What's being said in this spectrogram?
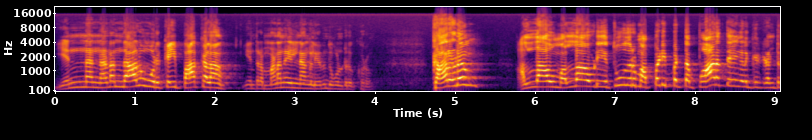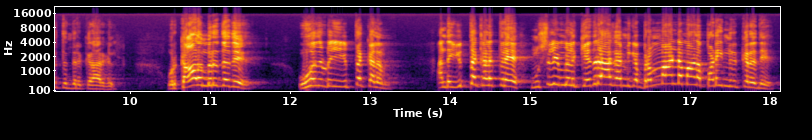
என்ன நடந்தாலும் ஒரு கை பார்க்கலாம் என்ற மனநிலையில் நாங்கள் இருந்து கொண்டிருக்கிறோம். காரணம் அல்லாவும் அல்லாவுடைய தூதரும் அப்படிப்பட்ட பாடத்தை எங்களுக்கு கன்று தந்திருக்கிறார்கள். ஒரு காலம் இருந்தது உகதுடைய யுத்தக்களம் அந்த யுத்த களத்தில் முஸ்லிம்களுக்கு எதிராக மிக பிரம்மாண்டமான படை நிற்கிறது.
